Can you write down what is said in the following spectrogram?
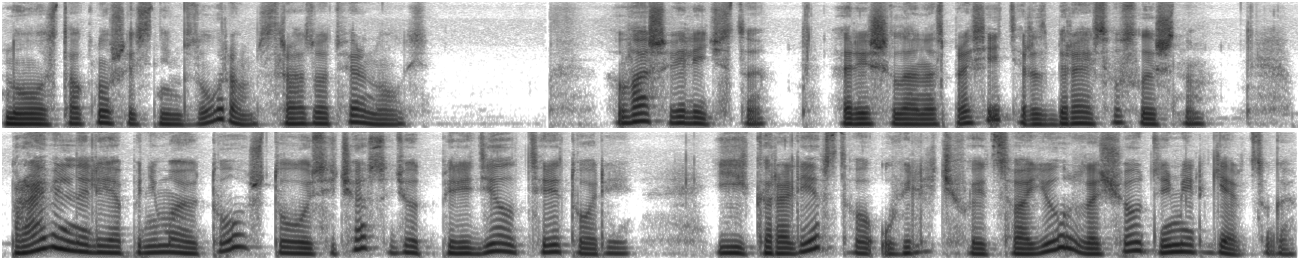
но, столкнувшись с ним взором, сразу отвернулась. «Ваше Величество», — решила она спросить, разбираясь в услышанном, «правильно ли я понимаю то, что сейчас идет передел территории, и королевство увеличивает свою за счет земель герцога?»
